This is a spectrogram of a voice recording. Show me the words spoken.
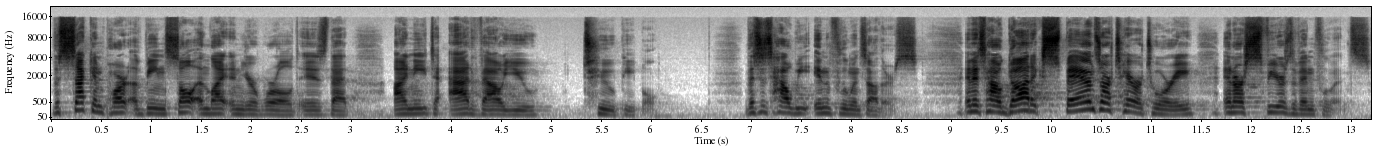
The second part of being salt and light in your world is that I need to add value to people. This is how we influence others. And it's how God expands our territory and our spheres of influence.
